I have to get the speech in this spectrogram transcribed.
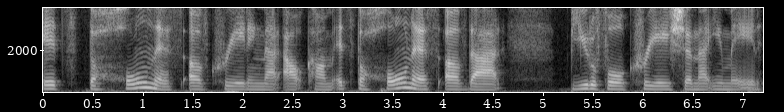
It's the wholeness of creating that outcome. It's the wholeness of that beautiful creation that you made.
